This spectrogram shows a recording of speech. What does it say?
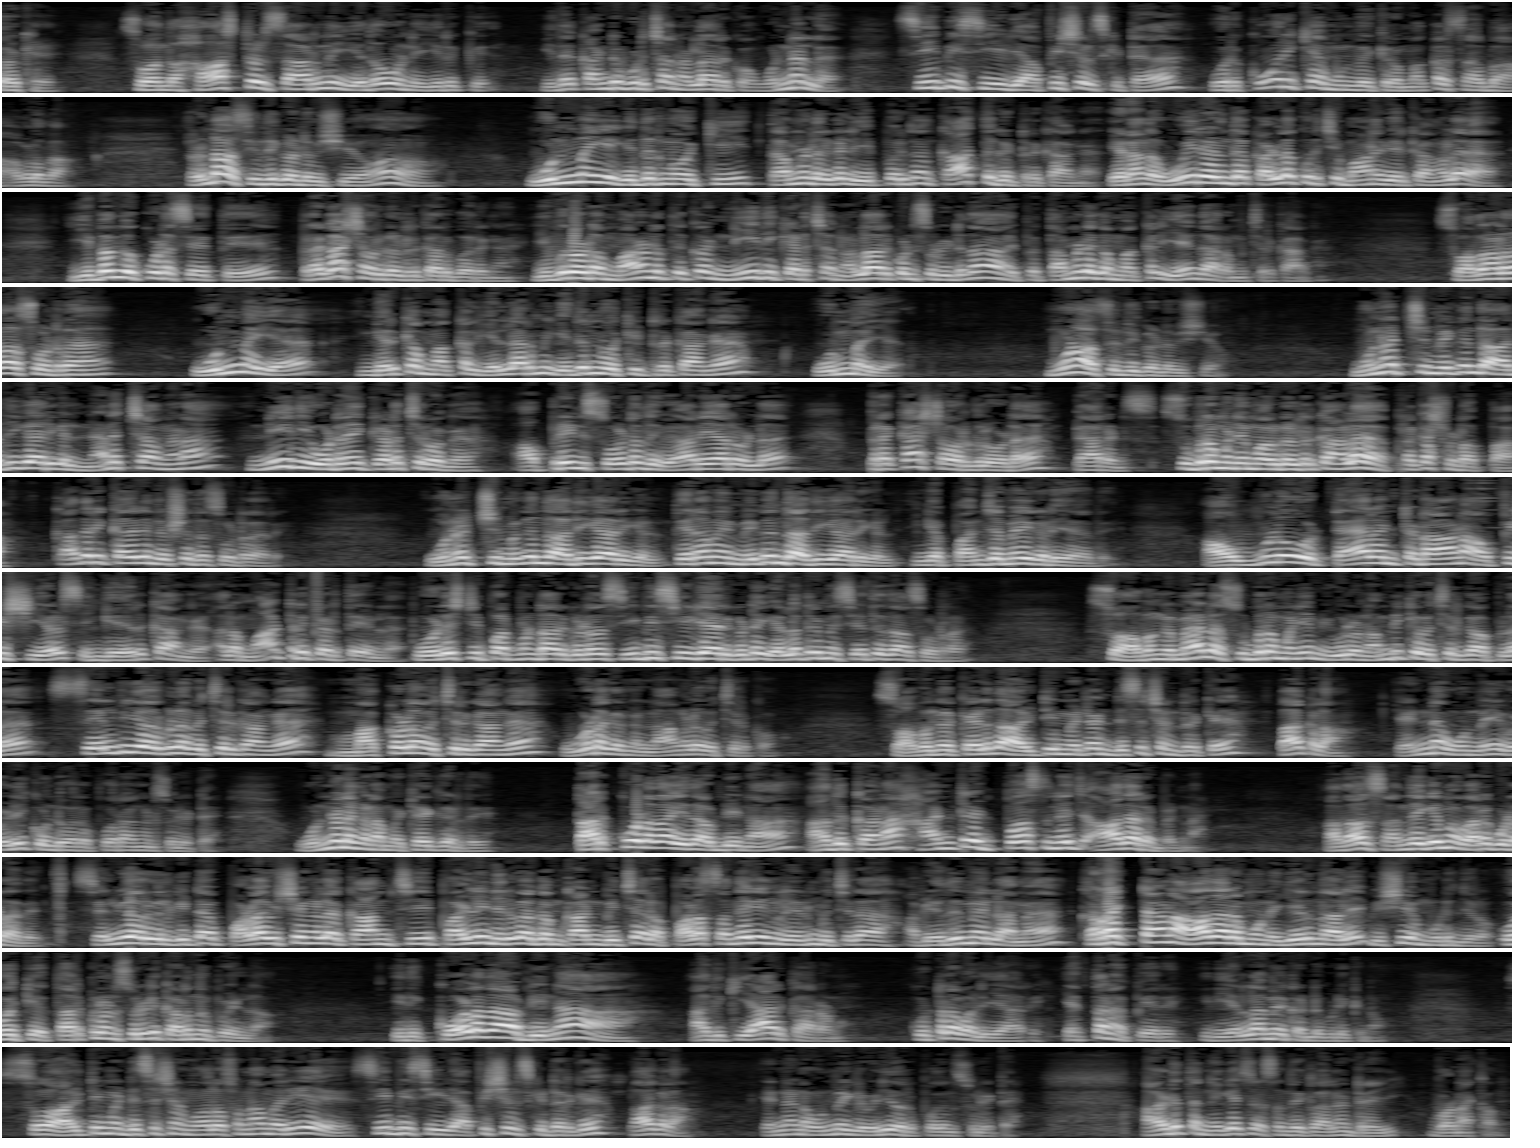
ஓகே ஸோ அந்த ஹாஸ்டல் சார்ந்து ஏதோ ஒன்று இருக்குது இதை கண்டுபிடிச்சா நல்லாயிருக்கும் ஒன்றும் இல்லை. சிபிசிஐடி அஃபிஷியல்ஸ் கிட்ட ஒரு கோரிக்கை முன்வைக்கிற மக்கள் சார்பாக அவ்வளோதான் ரெண்டாவது சிந்திக்க வேண்டிய விஷயம் உண்மையை எதிர்நோக்கி தமிழர்கள் இப்போ இருக்கும் காத்துக்கிட்டு இருக்காங்க. ஏன்னா அந்த உயிரிழந்த கள்ளக்குறிச்சி மாணவி இருக்காங்களே இவங்க கூட சேர்த்து பிரகாஷ் அவர்கள் இருக்கார் பாருங்க. இவரோட மரணத்துக்கும் நீதி கிடைச்சா நல்லா இருக்கும்னு சொல்லிட்டு தான் இப்போ தமிழக மக்கள் இயங்க ஆரம்பிச்சிருக்காங்க. ஸோ அதனால தான் சொல்கிறேன் உண்மையை இங்கே இருக்க மக்கள் எல்லாருமே எதிர்நோக்கிட்டு இருக்காங்க. உண்மையை. மூணாவது சிந்திக்க வேண்டிய விஷயம். உணர்ச்சி மிகுந்த அதிகாரிகள் நினைச்சாங்கன்னா நீதி உடனே கிடச்சிருவாங்க. அப்படின்னு சொல்கிறது வேற யாரும் இல்லை. பிரகாஷ் அவர்களோட பேரண்ட்ஸ் சுப்பிரமணியம் அவர்கள் இருக்காங்களே பிரகாஷோட அப்பா. கதறி கதறி இந்த விஷயத்த சொல்கிறாரு உணர்ச்சி மிகுந்த அதிகாரிகள் திறமை மிகுந்த அதிகாரிகள் இங்கே பஞ்சமே கிடையாது. அவ்வளோ டேலண்டடான அஃபிஷியல்ஸ் இங்கே இருக்காங்க. அதில் மாற்று கருத்தே இல்லை. போலீஸ் டிபார்ட்மெண்ட்டாக இருக்கட்டும் சிபிசிடியாக இருக்கட்டும் எல்லாத்தையுமே சேர்த்து தான் சொல்கிறேன் ஸோ அவங்க மேலே சுப்பிரமணியம் இவ்வளோ நம்பிக்கை வச்சிருக்காப்புல செல்வி அவர்களும் வச்சுருக்காங்க மக்களும் வச்சுருக்காங்க ஊடகங்கள் நாங்களும் வச்சுருக்கோம். ஸோ அவங்க கையில் தான் அல்டிமேட்டாக டிசிஷன் இருக்குது பார்க்கலாம் என்ன உண்மையை வெளிக்கொண்டு வர போகிறாங்கன்னு சொல்லிட்டு. ஒன்றும் இல்லைங்க நம்ம கேட்கறது தற்கொலை தான் இது அப்படின்னா அதுக்கான ஹண்ட்ரட் பர்சன்டேஜ் ஆதாரம் என்ன? அதாவது சந்தேகமே வரக்கூடாது. செல்வி அவர்கள்கிட்ட பல விஷயங்களை காமிச்சு பள்ளி நிர்வாகம் காண்பிச்சு அதில் பல சந்தேகங்கள் இருந்துச்சுல அப்படி எதுவுமே இல்லாமல் கரெக்டான ஆதாரம் ஒன்று இருந்தாலே விஷயம் முடிஞ்சிடும் ஓகே தற்கொலைன்னு சொல்லிட்டு கடந்து போயிடலாம். இது கொலைதான் அப்படின்னா அதுக்கு யார் காரணம்? குற்றவாளி யார் எத்தனை பேர்? இது எல்லாமே கண்டுபிடிக்கணும். ஸோ அல்டிமேட் டிசிஷன் முதல்ல சொன்ன மாதிரியே சிபிசிஐடி அஃபிஷியல்ஸ் கிட்ட இருக்கு. பார்க்கலாம். என்னென்ன உண்மைகள் வெளியே வரப்போகுதுன்னு சொல்லிட்டேன் அடுத்த நிகழ்ச்சியில் சந்திக்கலாம் நன்றி வணக்கம்.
